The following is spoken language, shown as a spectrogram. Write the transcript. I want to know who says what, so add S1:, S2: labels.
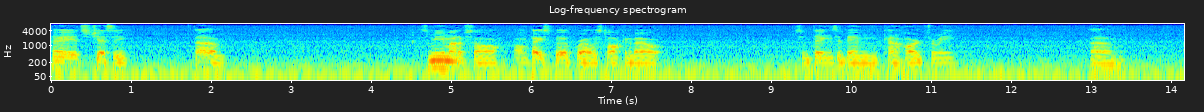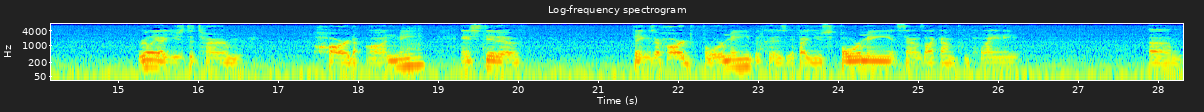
S1: Hey, it's Jesse. Um, some of you might have saw on Facebook where I was talking about some things have been kind of hard for me. Um, really, I used the term hard on me instead of things are hard for me because if I use for me, it sounds like I'm complaining. Um,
